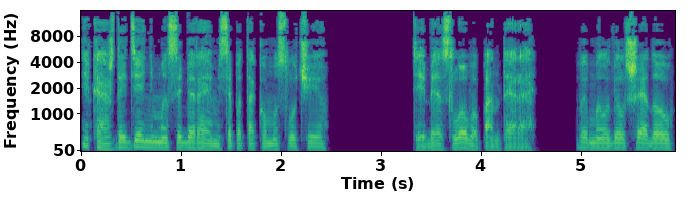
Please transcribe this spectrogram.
«И каждый день мы собираемся по такому случаю». «Тебе слово, пантера», — вымолвил Шэдоу,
